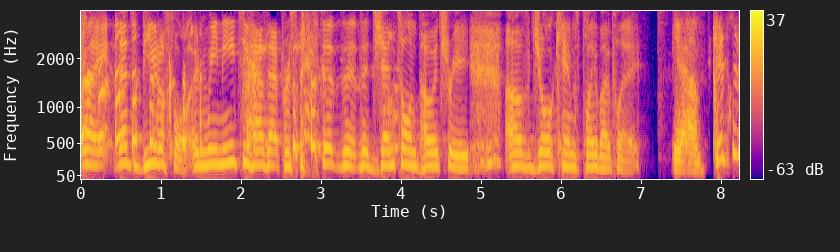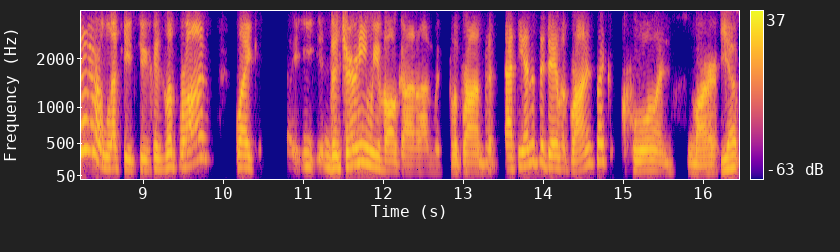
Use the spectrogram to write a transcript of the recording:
Like that's beautiful, and we need to have that perspective, the the gentle and poetry of Joel Kim's play by play. Yeah. Kids today are lucky too because LeBron, like, y- the journey we've all gone on with LeBron, but at the end of the day, LeBron is like cool and smart Yep,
